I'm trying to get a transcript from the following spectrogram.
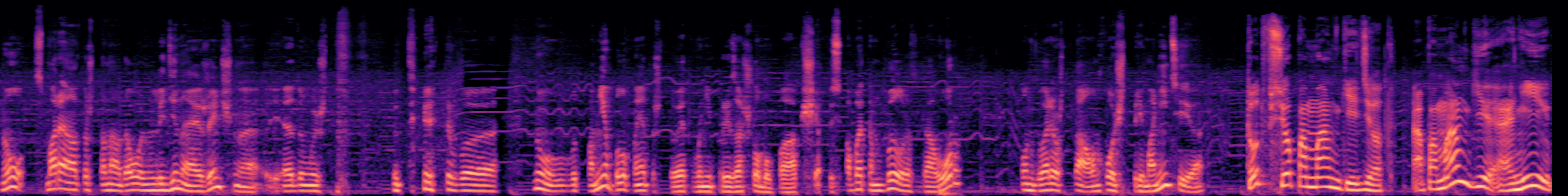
Ну, смотря на то, что она довольно ледяная женщина, я думаю, что этого... Ну, вот по мне было понятно, что этого не произошло бы вообще. То есть об этом был разговор. Он говорил, что да, он хочет приманить ее. Тут все по манге идет. А по манге они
